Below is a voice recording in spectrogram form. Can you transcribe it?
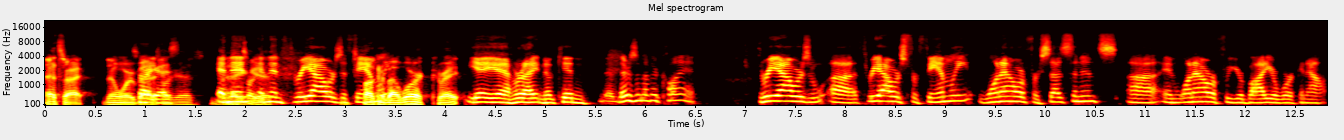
That's all right. Don't worry Sorry, about guys. All good. And That's then good. and then three hours of family. Talking about work, right? Yeah, yeah, right. No kidding. There's another client. Three hours, uh, three hours for family, one hour for sustenance, uh, and one hour for your body or working out.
